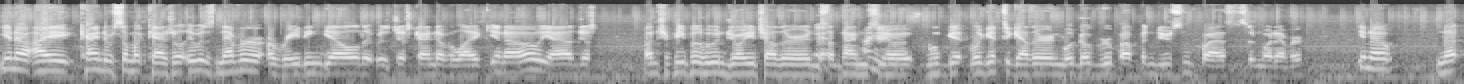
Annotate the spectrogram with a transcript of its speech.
you know, I kind of somewhat casual. It was never a raiding guild. It was just kind of like, you know, yeah, just a bunch of people who enjoy each other. And Yeah, sometimes, you know, we'll get, we'll get together and we'll go group up and do some quests and whatever. You know, no,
